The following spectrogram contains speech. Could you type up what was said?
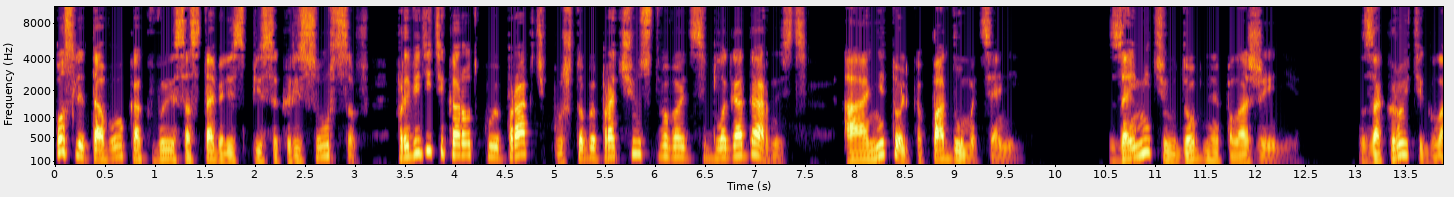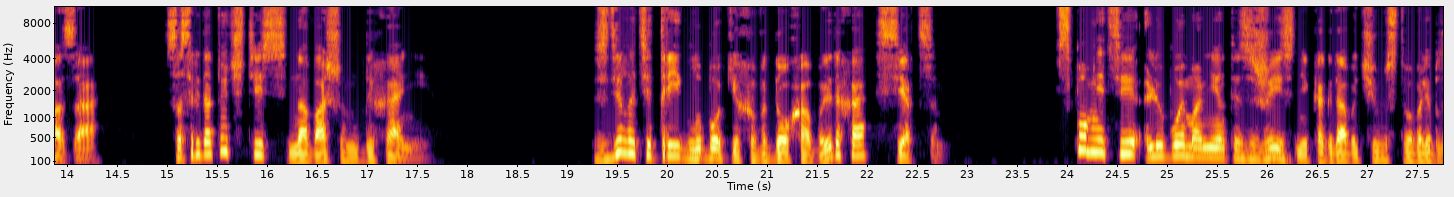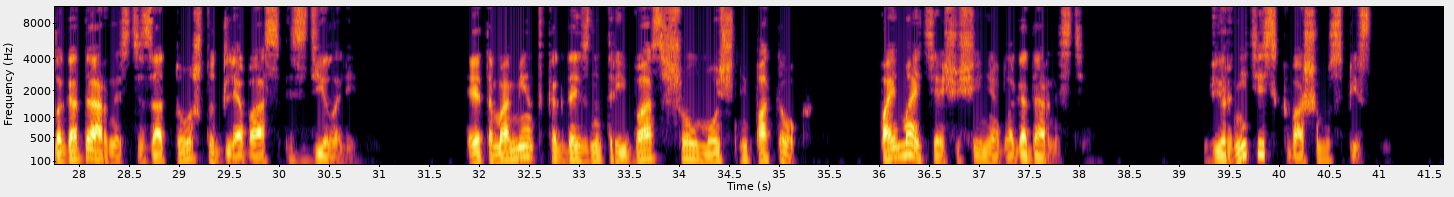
После того, как вы составили список ресурсов, проведите короткую практику, чтобы прочувствовать благодарность, а не только подумать о ней. Займите удобное положение. Закройте глаза. Сосредоточьтесь на вашем дыхании. Сделайте три глубоких вдоха-выдоха сердцем. Вспомните любой момент из жизни, когда вы чувствовали благодарность за то, что для вас сделали. Это момент, когда изнутри вас шел мощный поток. Поймайте ощущение благодарности. Вернитесь к вашему списку.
